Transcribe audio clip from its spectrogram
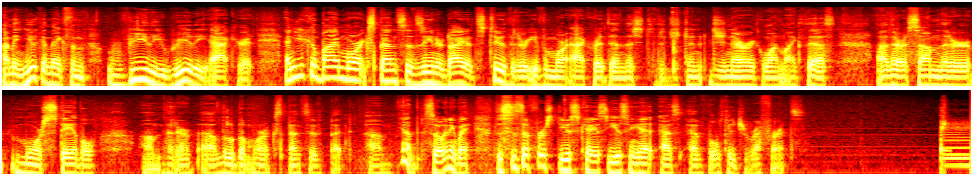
I mean, you can make them really, really accurate. And you can buy more expensive Zener diodes too that are even more accurate than this the generic one like this. Uh, there are some that are more stable um, that are a little bit more expensive. But um, yeah, so anyway, this is the first use case using it as a voltage reference thank you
